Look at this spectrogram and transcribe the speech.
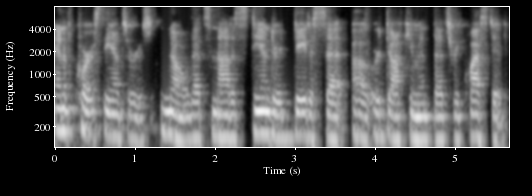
And of course, the answer is no. That's not a standard data set uh, or document that's requested.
